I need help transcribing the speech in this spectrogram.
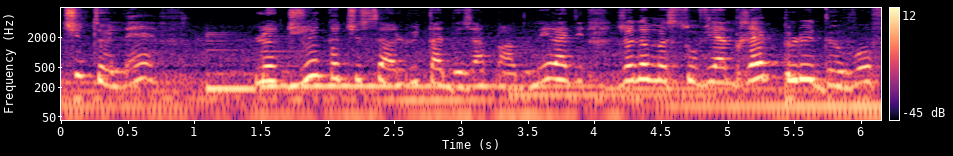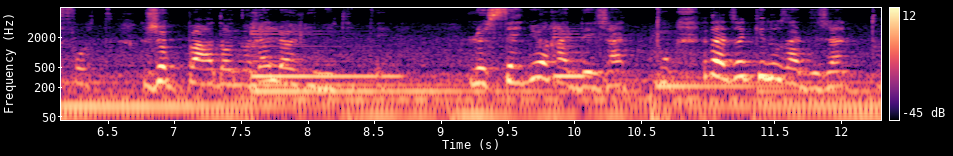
Tu te lèves. Le Dieu que tu sers, lui, t'a déjà pardonné. Il a dit, je ne me souviendrai plus de vos fautes. Je pardonnerai leur iniquité. Le Seigneur a déjà tout. C'est-à-dire qu'il nous a déjà tout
